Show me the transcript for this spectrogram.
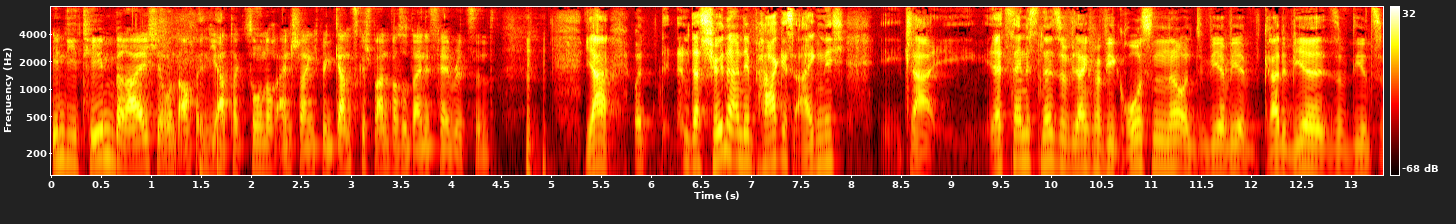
in die Themenbereiche und auch in die Attraktion noch einsteigen. Ich bin ganz gespannt, was so deine Favorites sind. Ja, und das Schöne an dem Park ist eigentlich, klar, letzten Endes, ne, so wie sag ich mal, wir Großen, ne, und wir, wir, gerade wir, so die uns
